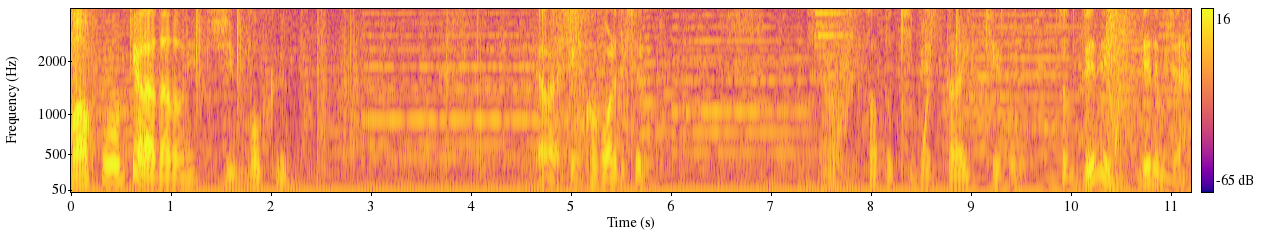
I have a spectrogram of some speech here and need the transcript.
魔法キャラなのに沈黙。やばい、結構囲われてきてる。さっさと決めたいけど、ちょっとデネ、デネブじゃない。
